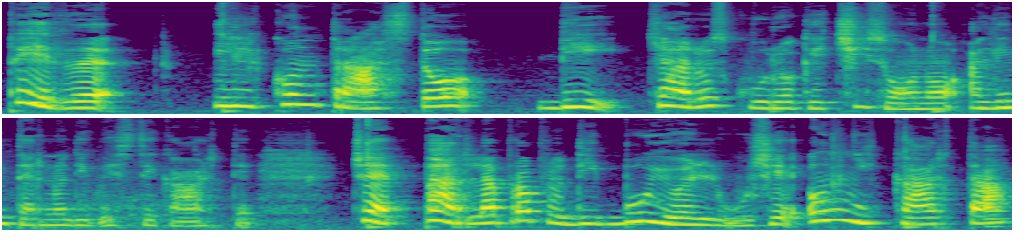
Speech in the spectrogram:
per il contrasto di chiaro-scuro che ci sono all'interno di queste carte. Cioè parla proprio di buio e luce, ogni carta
